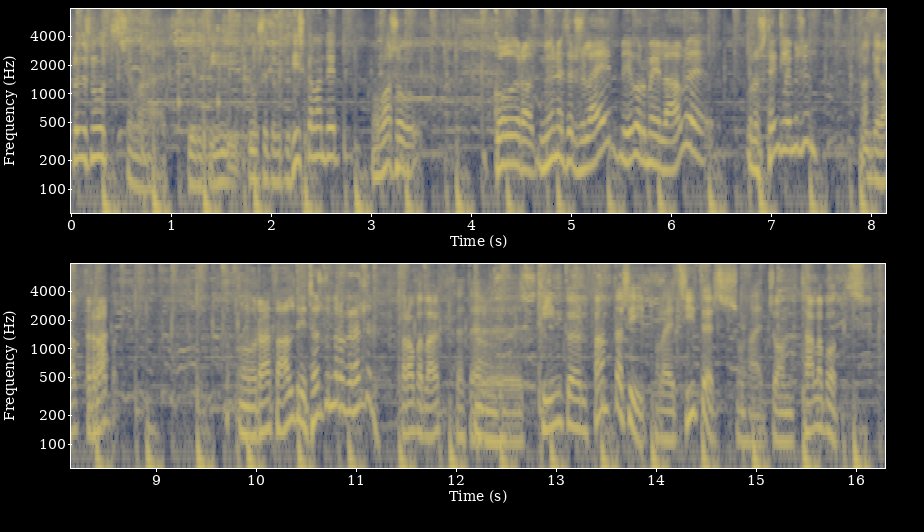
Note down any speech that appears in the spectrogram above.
Blöðusnúð sem býður í úsettur út í Þýskalandi. Og var svo góður að muni eftir þessu lagi. Við vorum eiginlega alveg búin að stengla um þessu. Og rata aldrei í töskundur okkar heldur. Frábært lag. Þetta er mm. Teen Girl Fantasy og lagið Cheaters og það er John Talabot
